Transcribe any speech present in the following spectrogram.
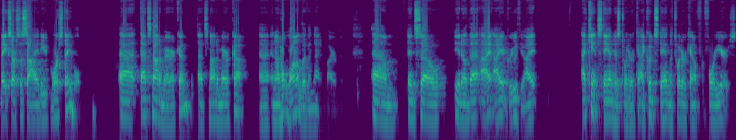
makes our society more stable." Uh, that's not American. That's not America, uh, and I don't want to live in that environment. Um, and so, you know, that I, I agree with you. I I can't stand his Twitter account. I couldn't stand the Twitter account for four years.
